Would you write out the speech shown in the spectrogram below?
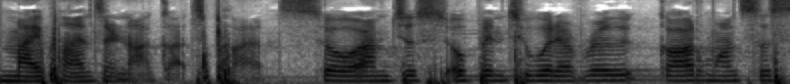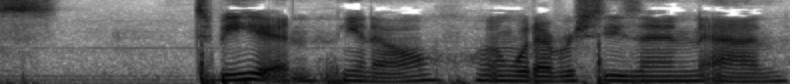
my plans are not God's plans. So I'm just open to whatever God wants us to be in, you know, in whatever season. And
